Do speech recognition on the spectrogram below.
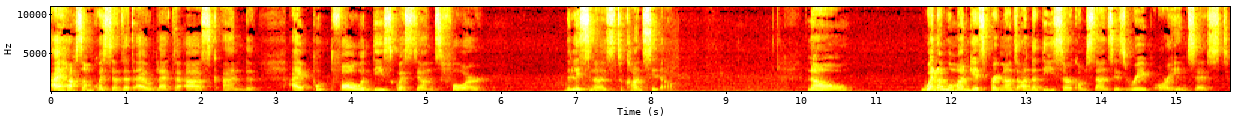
I have some questions that I would like to ask, and I put forward these questions for the listeners to consider. Now, when a woman gets pregnant under these circumstances, rape or incest,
